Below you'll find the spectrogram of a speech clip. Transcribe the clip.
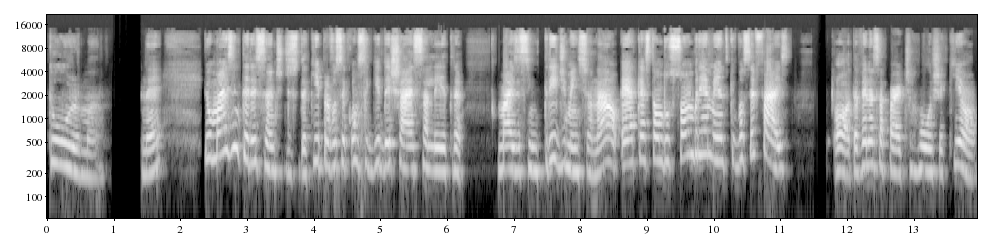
turma, né? E o mais interessante disso daqui, para você conseguir deixar essa letra mais assim tridimensional, é a questão do sombreamento que você faz. Ó, tá vendo essa parte roxa aqui, ó?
